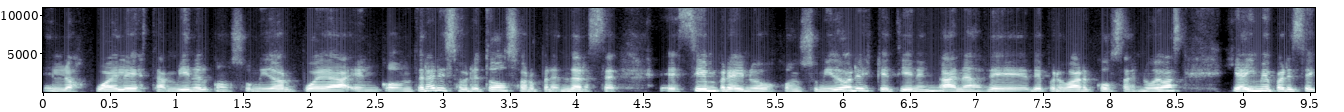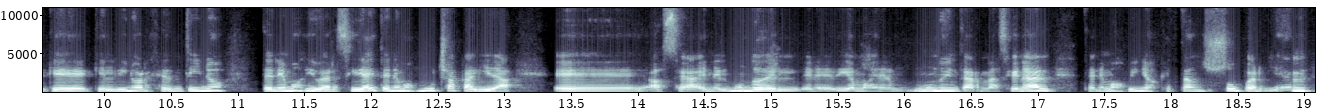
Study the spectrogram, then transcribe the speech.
en los cuales también el consumidor pueda encontrar y sobre todo sorprenderse. Eh, siempre hay nuevos consumidores que tienen ganas de, probar cosas nuevas y ahí me parece que, que el vino argentino tenemos diversidad y tenemos mucha calidad. Eh, o sea, en el mundo del, digamos, en el mundo internacional tenemos vinos que están súper bien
